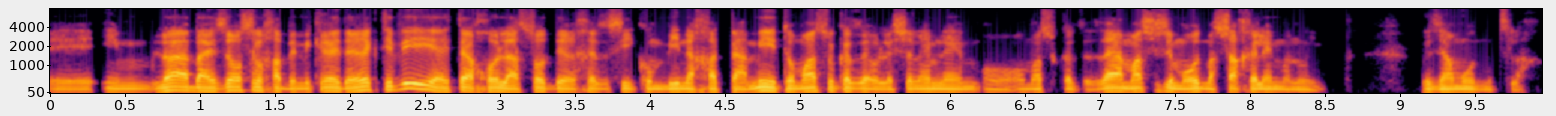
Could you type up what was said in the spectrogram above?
אה, אם לא היה באזור שלך במקרה דירקט טיווי היית יכול לעשות דרך איזושהי קומבינה חד פעמית או משהו כזה או לשלם להם או, או משהו כזה זה היה משהו שמאוד משך אליהם מנויים. וזה היה מאוד מוצלח.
